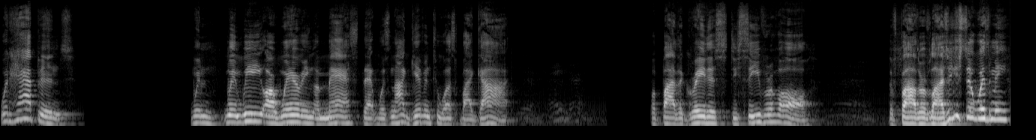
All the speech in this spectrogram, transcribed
what happens when, when we are wearing a mask that was not given to us by God but by the greatest deceiver of all, the father of lies. Are you still with me?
